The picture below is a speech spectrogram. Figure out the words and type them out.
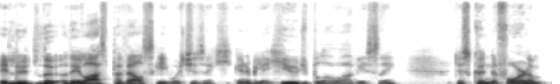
They lo- they lost Pavelski, which is going to be a huge blow. Obviously, just couldn't afford him.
